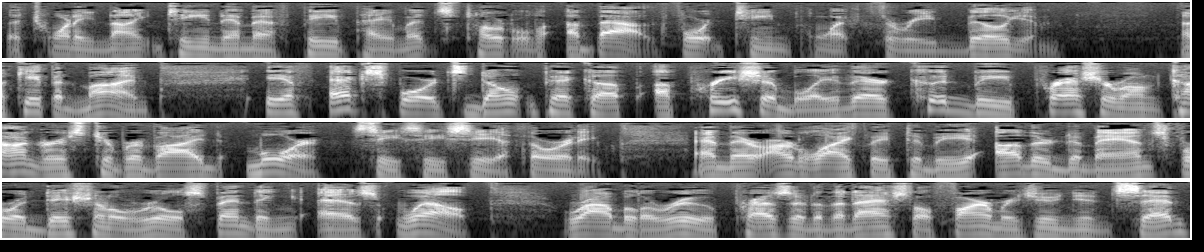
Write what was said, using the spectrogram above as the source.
The 2019 MFP payments totaled about 14.3 billion. Now keep in mind, if exports don't pick up appreciably, there could be pressure on Congress to provide more CCC authority. And there are likely to be other demands for additional rural spending as well. Rob Larew, president of the National Farmers Union, said,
